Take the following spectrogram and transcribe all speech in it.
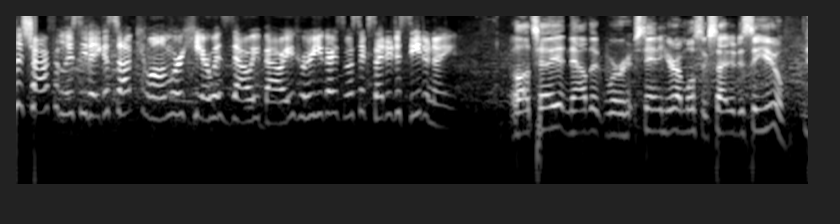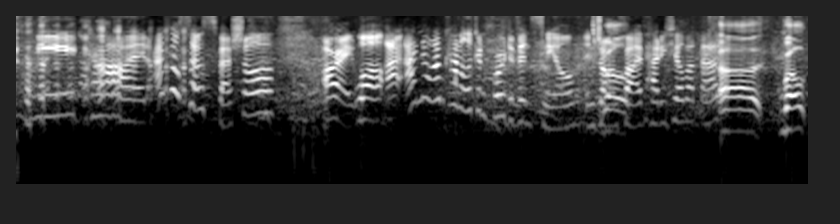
this is Shara from LucyVegas.com. We're here with Zowie Bowie. Who are you guys most excited to see tonight? Well, I'll tell you, now that we're standing here, I'm most excited to see you. Me, God. I feel so special. All right, well, I, I know I'm kind of looking forward to Vince Neil in John Well, 5. How do you feel about that? Uh, well,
